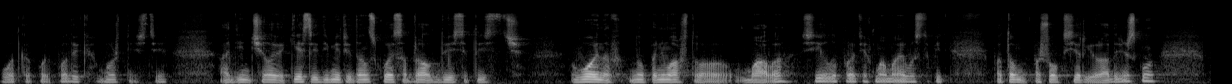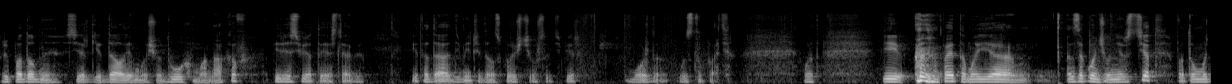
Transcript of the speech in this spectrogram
Вот какой подвиг может нести один человек. Если Дмитрий Донской собрал 200 тысяч воинов, но понимал, что мало силы против Мамая выступить, потом пошел к Сергию Радонежскому, Преподобный Сергий дал ему еще двух монахов, Пересвета и Осляби. И тогда Дмитрий Донской ощутил, что теперь можно выступать. Вот. И поэтому я закончил университет, потом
